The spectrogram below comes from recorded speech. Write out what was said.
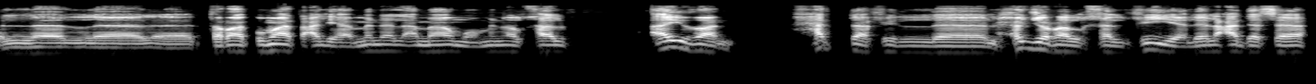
التراكمات عليها من الأمام ومن الخلف. أيضا حتى في الحجرة الخلفية للعدسة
